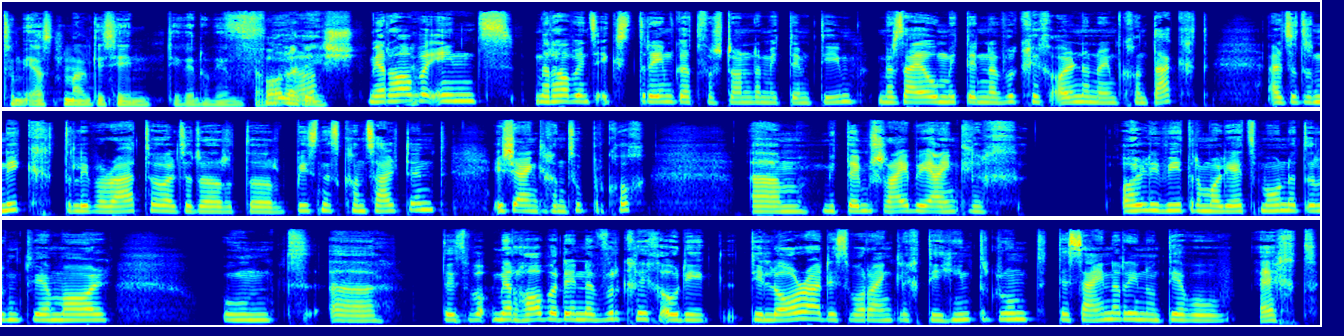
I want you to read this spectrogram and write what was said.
zum ersten Mal gesehen, die Renovierung. Vollerisch. Wir haben uns, wir haben uns extrem gut verstanden mit dem Team. Wir sind auch mit denen wirklich allen noch im Kontakt. Also der Nick, der Liberato, also der, der Business Consultant, ist eigentlich ein super Koch. Ähm, mit dem schreibe ich eigentlich alle wieder mal jetzt Monat irgendwie mal. Und äh, das, wir haben denen wirklich auch die, die Laura, das war eigentlich die Hintergrunddesignerin und die, wo echt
